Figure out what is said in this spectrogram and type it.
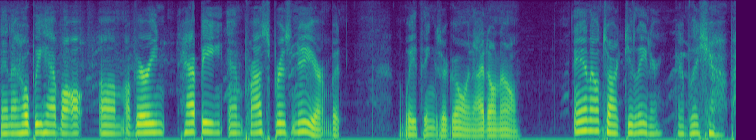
And I hope we have all um, a very happy and prosperous new year. But the way things are going, I don't know. And I'll talk to you later. God bless you. Bye.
